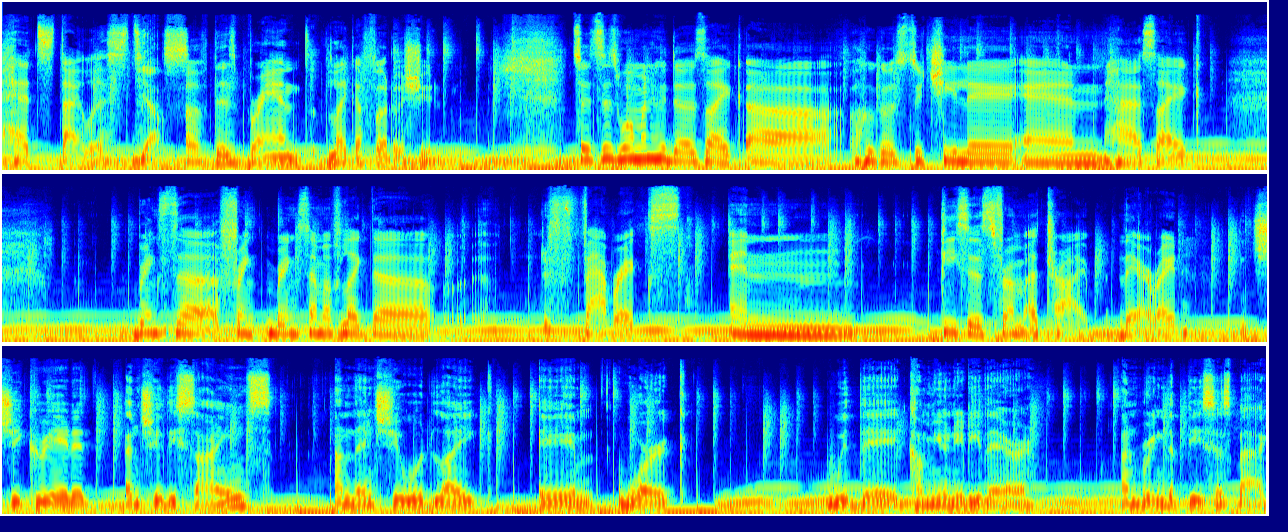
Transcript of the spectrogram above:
head stylist Yes. of this brand, like a photo shoot. So it's this woman who does like uh, who goes to Chile and has like brings the brings some of like the fabrics and pieces from a tribe there, right? She created and she designs, and then she would like um, work with the community there and bring the pieces back.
